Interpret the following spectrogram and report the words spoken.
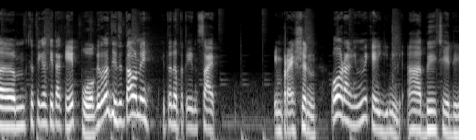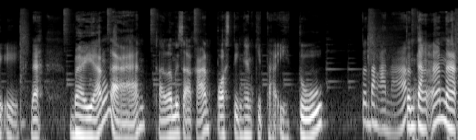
um, ketika kita kepo, kita kan jadi tahu nih, kita dapat insight, impression. Oh, orang ini kayak gini, A, B, C, D, E. Nah, Bayangkan kalau misalkan postingan kita itu tentang anak, tentang anak,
